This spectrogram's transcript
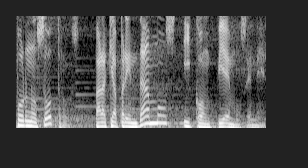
por nosotros, para que aprendamos y confiemos en Él.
